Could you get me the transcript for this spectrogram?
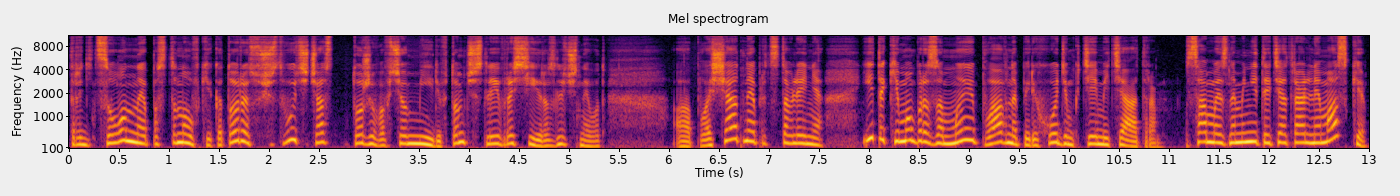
традиционные постановки, которые существуют сейчас тоже во всем мире, в том числе и в России, различные вот а, площадные представления. И таким образом мы плавно переходим к теме театра. Самые знаменитые театральные маски,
